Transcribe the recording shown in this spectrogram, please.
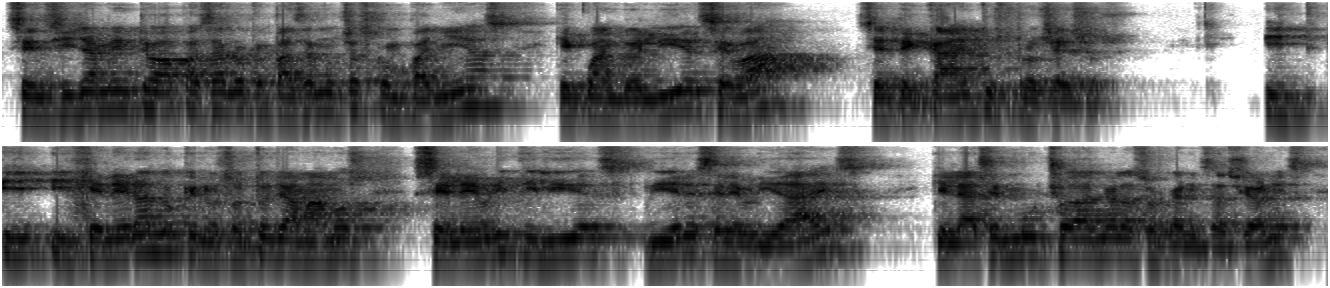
sencillamente va a pasar lo que pasa en muchas compañías, que cuando el líder se va, se te caen tus procesos y, y, generas lo que nosotros llamamos celebrity leaders, líderes celebridades, que le hacen mucho daño a las organizaciones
